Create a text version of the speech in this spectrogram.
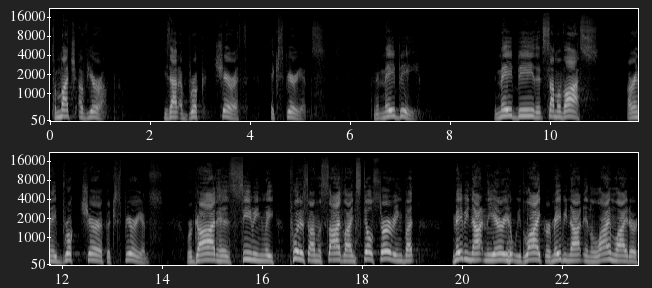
to much of Europe. He's at a Brook Cherith experience. And it may be, it may be that some of us are in a Brook Cherith experience where God has seemingly put us on the sideline, still serving, but maybe not in the area we'd like, or maybe not in the limelight, or,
